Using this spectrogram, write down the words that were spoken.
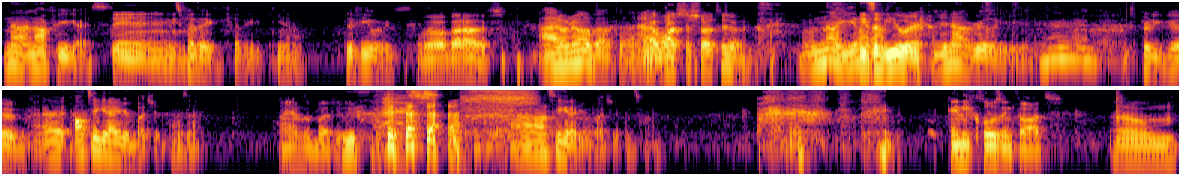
No, not for you guys. Dang. It's for the for the you know the viewers. What about us? I don't know about that. I I, don't watched the show too. Well, no, you don't. He's a viewer. You're not really. eh. It's pretty good. I, I'll take it out of your budget. How's that? I am the budget. I'll take it out of your budget. It's fine. Any closing thoughts? Um.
